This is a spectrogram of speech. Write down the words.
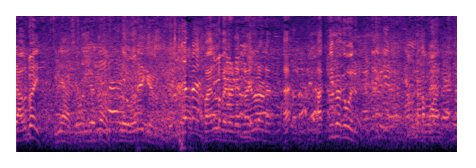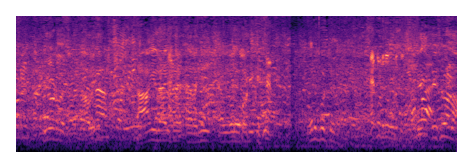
രാഹുൽ ഭായ് ഇനി അശോകൻ ചേട്ടൻ ലോറി കയറുന്നു ഫൈനലുള്ള പരിപാടി. ഡ്രൈവറോട്. അക്കീമൊക്കെ വരും. കടപ്പാൻ ഇങ്ങോട്ട് വരും. ആകെ ഇതായിട്ട് ഇറങ്ങി ഒരു പൊട്ടി. ടിഷ്യൂ വേണോ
